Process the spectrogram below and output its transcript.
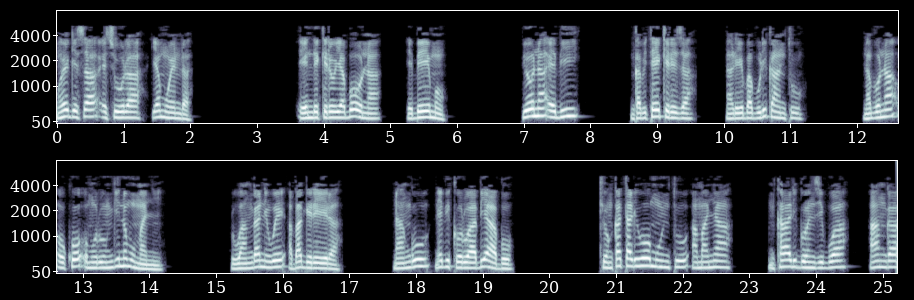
mwegesa echura ya mwenda. Endekero yabona ebemo byona ebi nkabitekereza naleba buli kantu. Nabona okwo omurungi no mumanyi ruwanganiwe abagerera nangu nebikorwa byabo. Kyonkataliwo omuntu amanya nkali gonzibwa anga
